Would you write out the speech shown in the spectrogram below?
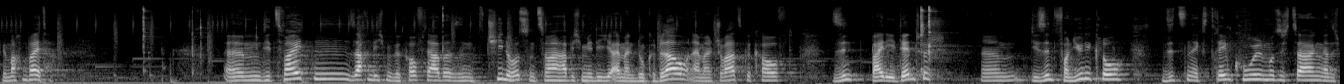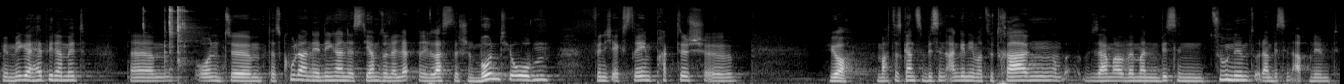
wir machen weiter. Ähm, die zweiten Sachen, die ich mir gekauft habe, sind Chinos. Und zwar habe ich mir die einmal in dunkelblau und einmal in schwarz gekauft. Sind beide identisch. Ähm, die sind von Uniqlo, sitzen extrem cool, muss ich sagen. Also ich bin mega happy damit. Ähm, und ähm, das Coole an den Dingern ist, die haben so einen elastischen Bund hier oben. Finde ich extrem praktisch. Äh, ja, macht das Ganze ein bisschen angenehmer zu tragen. Sagen wir wenn man ein bisschen zunimmt oder ein bisschen abnimmt,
